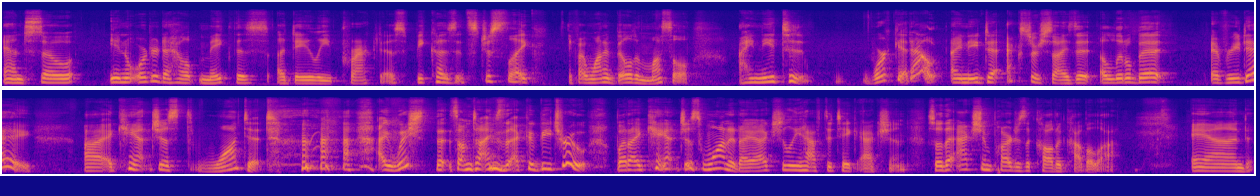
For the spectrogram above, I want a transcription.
And so, in order to help make this a daily practice, because it's just like if I want to build a muscle, I need to work it out. I need to exercise it a little bit every day. Uh, I can't just want it. I wish that sometimes that could be true, but I can't just want it. I actually have to take action. So the action part is a call to Kabbalah. And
